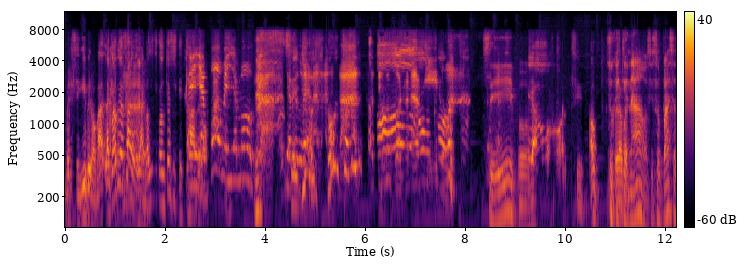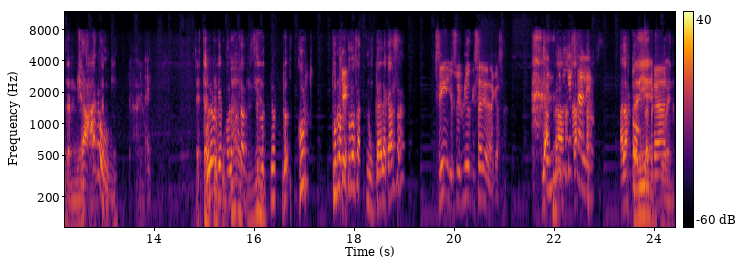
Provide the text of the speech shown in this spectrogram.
perseguí, pero mal. La Claudia sabe, la. Claudia te conté así que estaba. Me pero- llamó, me llamó. Ya me duele garganta, tengo coronavirus. Sí, po. sí. Pero Sugestionados, eso pasa también. Claro. también, claro. Estar Bueno, que preocupado. Kurt, ¿tú no. ¿tú no sales nunca de la casa? Sí, yo soy el único que sale de la casa. Ya, El único que a, sale. a las compras. bien, bueno.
